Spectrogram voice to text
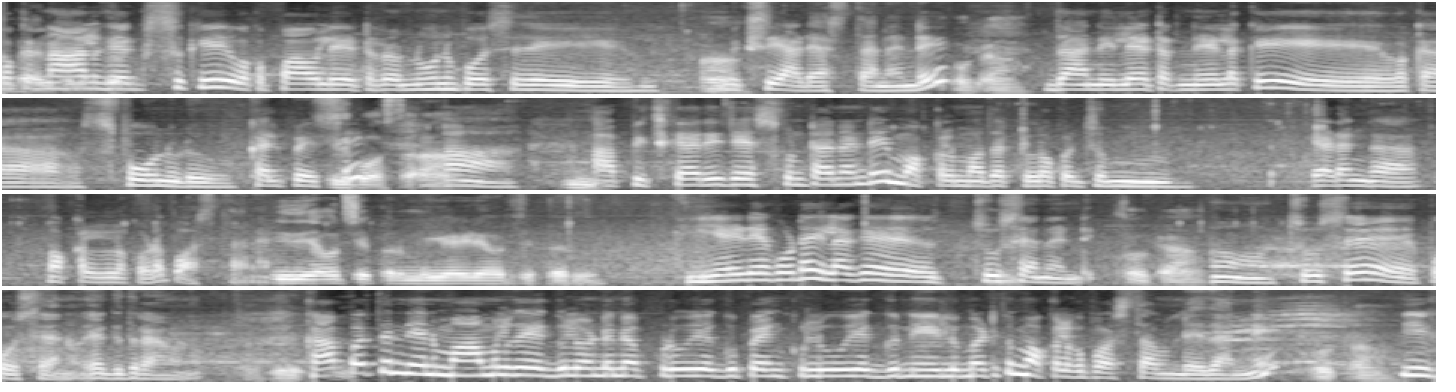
ఒక నాలుగు ఎగ్స్కి ఒక పావు లీటర్ నూనె పోసి మిక్సీ ఆడేస్తానండి. దాని లీటర్ నీళ్ళకి ఒక స్పూనుడు కలిపేసి? ఆ, పిచికారీ పోసుకుంటానండి మొక్కలు మొదట్లో కొంచెం ఎడంగా మొక్కల్లో కూడా పోస్తాను ఇది ఎవరు చెప్పారు? మీ ఐడియా ఎవరు చెప్పారు? ఈ ఐడియా కూడా ఇలాగే చూశానండి. చూసే పోసాను ఎగ్ ద్రావణం. కాకపోతే నేను మామూలుగా ఎగ్గులు వండినప్పుడు ఎగ్గు పెంకులు ఎగ్గు నీళ్ళు మటుకు మొక్కలకు పోస్తా ఉండేదాన్ని. ఇక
